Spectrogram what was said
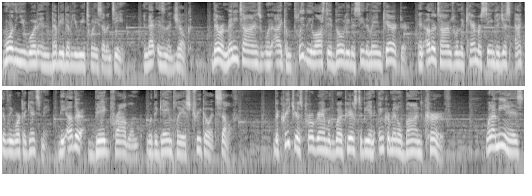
more than you would in WWE 2017, and that isn't a joke. There were many times when I completely lost the ability to see the main character, and other times when the camera seemed to just actively work against me. The other big problem with the gameplay is Trico itself. The creature is programmed with what appears to be an incremental bond curve. What I mean is,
